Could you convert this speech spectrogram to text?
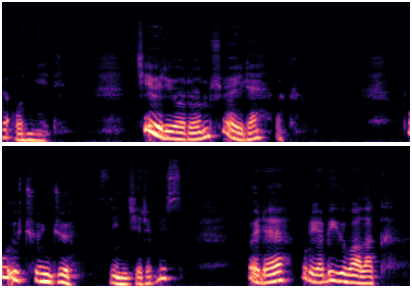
ve 17. Çeviriyorum. Şöyle bakın. Bu üçüncü zincirimiz. Böyle buraya bir yuvalak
